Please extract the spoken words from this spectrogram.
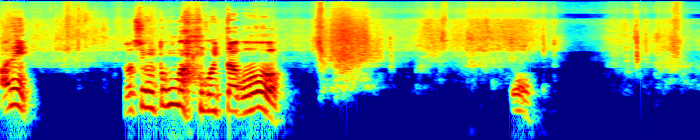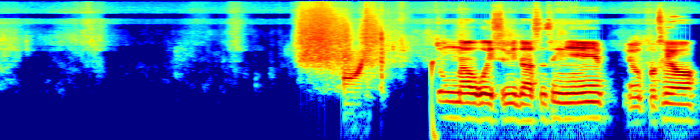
아니, 너 지금 똥 나오고 있다고. 똥. 똥 나오고 있습니다, 선생님. 여기 보세요.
